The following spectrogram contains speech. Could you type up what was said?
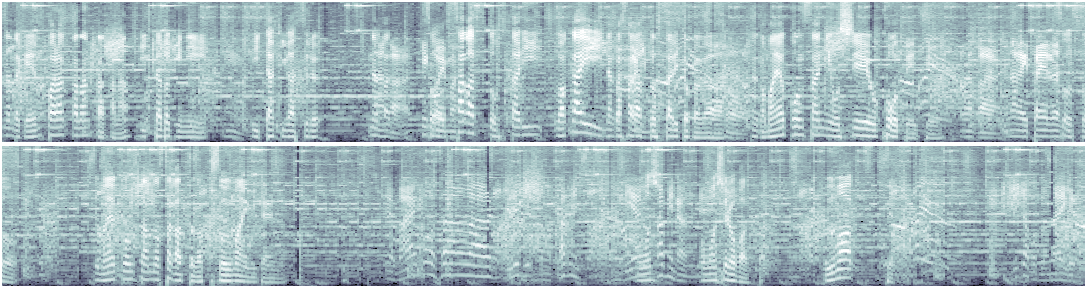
なんだっけエンパラかなんかかな？行った時にいた気がする。なんか結構います。サガット2人若いなんかサガット2人とかがなんかマヨコンさんに教えをこうていて。なんかなんかいっぱいいるらしい。そうそう。でマヨコンさんのサガットがクソうまいみたいな。で前子さんはレジあの神リアル神なんで。面白かった。うまっつって。見たことないけどね。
